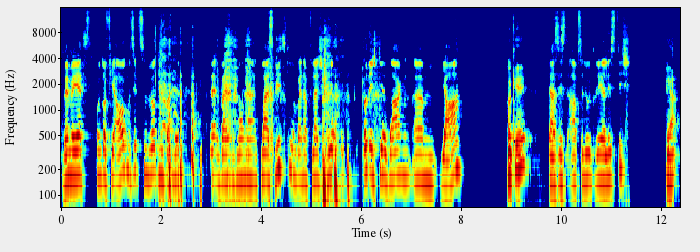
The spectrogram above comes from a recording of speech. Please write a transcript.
Wenn wir jetzt unter vier Augen sitzen würden, bei, bei, bei einer Glas Whisky und bei einer Flasche Bier, würde ich dir sagen, ähm, ja. Okay. Das ist absolut realistisch. Ja.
